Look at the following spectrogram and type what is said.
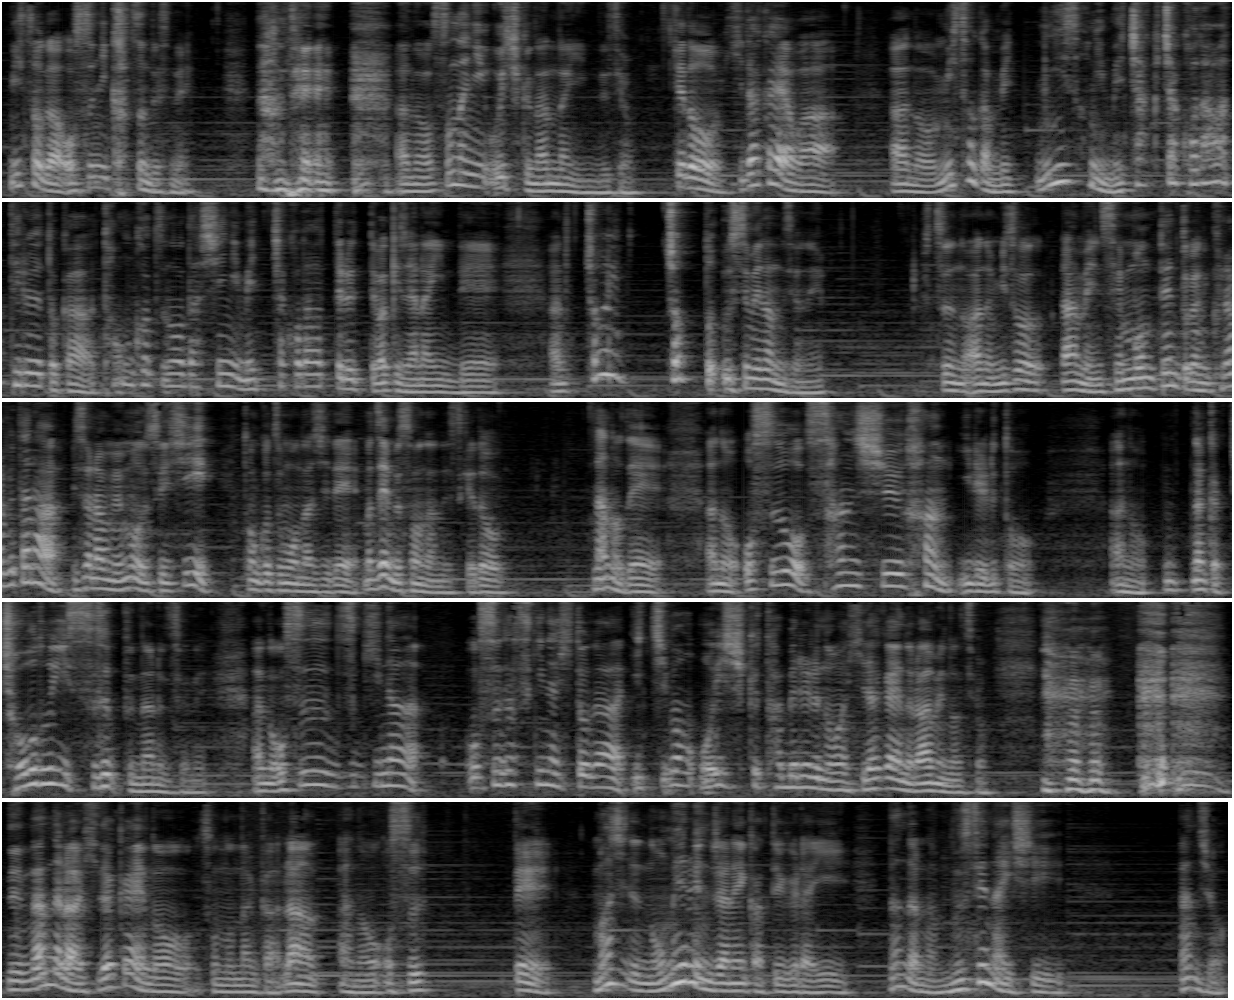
味噌がお酢に勝つんですね。なので あのそんなに美味しくなんないんですよ。けど日高屋はあの味噌がめ味噌にめちゃくちゃこだわってるとか豚骨の出汁にめっちゃこだわってるってわけじゃないんであのちょいちょっと薄めなんですよね。普通のあの味噌ラーメン専門店とかに比べたら味噌ラーメンも薄いし豚骨も同じで、まあ、全部そうなんですけどなのであのお酢を3週半入れるとあのなんかちょうどいいスープになるんですよね。あのお酢好きなお酢が好きな人が一番美味しく食べれるのは日高屋のラーメンなんですよ。でなんなら日高屋のそのなんかラあのお酢ってマジで飲めるんじゃねえかっていうぐらいなんだろうなむせないし何でしょう？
